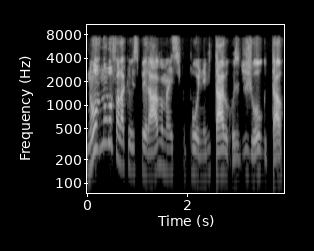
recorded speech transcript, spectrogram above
Não, não vou falar que eu esperava, mas, tipo, pô, inevitável, coisa de jogo e tal.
